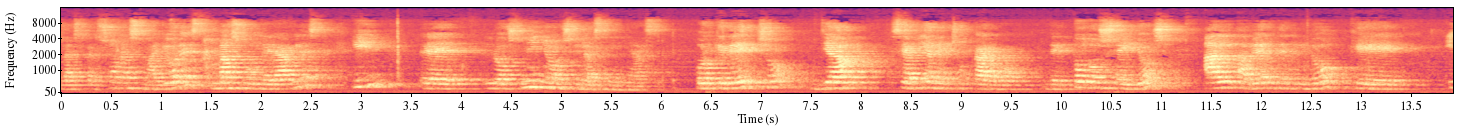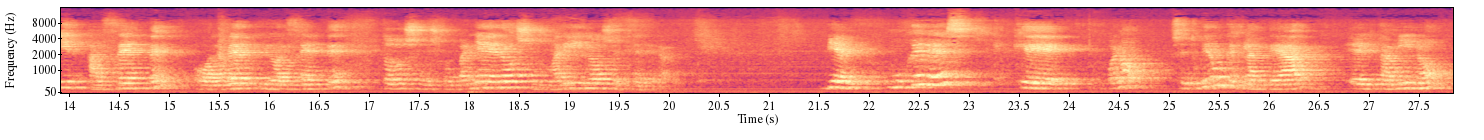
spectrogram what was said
las personas mayores más vulnerables y eh, los niños y las niñas, porque de hecho ya se habían hecho cargo de todos ellos al haber tenido que ir al frente, o al haber ido al frente, todos sus compañeros, sus maridos, etc. Bien, mujeres que, bueno, se tuvieron que plantear el camino,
